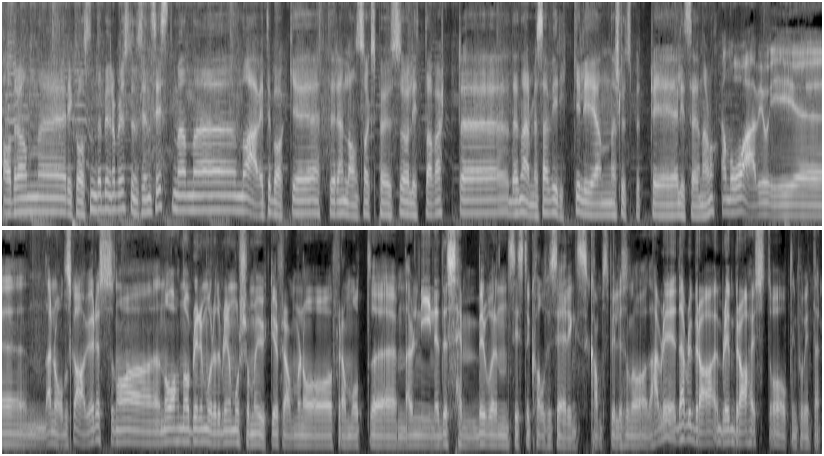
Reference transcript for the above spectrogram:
Adrian eh, Rikåsen, det begynner å bli en stund siden sist, men uh, nå er vi tilbake etter en landslagspause og litt av hvert. Uh, det nærmer seg virkelig en sluttspurt i Eliteserien her nå. Ja, nå er vi jo i Det er nå det skal avgjøres. Nå, nå, nå blir det moro. Det blir noen morsomme uker framover nå og fram mot Det er vel 9. desember hvor den siste kvalifiseringskamp spilles. Så nå, det her blir, det her blir, bra, blir en bra høst og åpning på vinteren.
